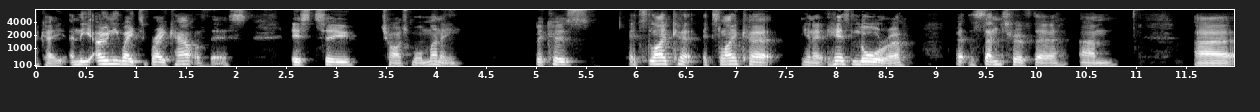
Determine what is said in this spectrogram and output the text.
Okay, and the only way to break out of this is to charge more money, because it's like a, it's like a, you know, here's Laura at the center of the um, uh,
